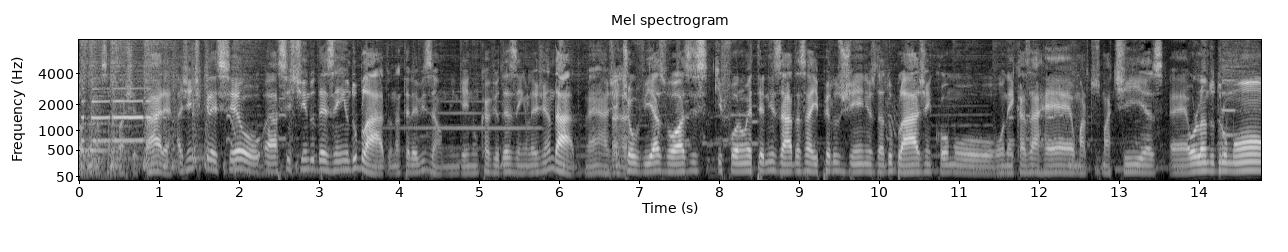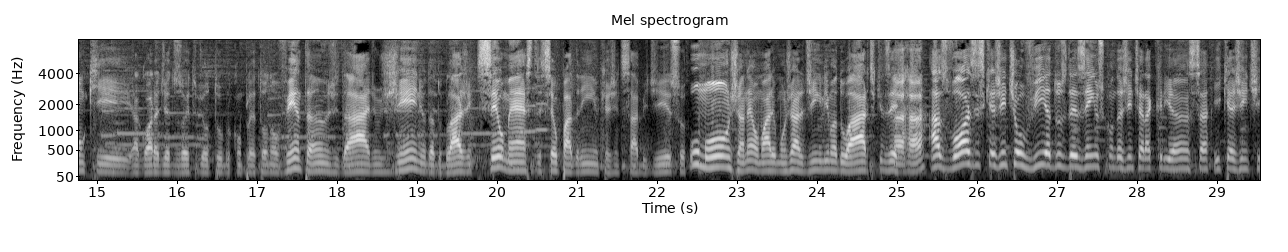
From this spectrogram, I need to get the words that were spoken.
pessoal da nossa faixa etária, a gente cresceu assistindo desenho dublado na televisão. Ninguém nunca viu desenho legendado, né? A gente uhum. ouvia as vozes que foram eternizadas aí pelos gênios da dublagem, como o Onei Casarré, o Martus Matias, é, Orlando Drummond, que agora dia 18 de outubro completou 90 anos de idade, um gênio da dublagem, seu mestre, seu padrinho, que a gente sabe disso. O Monja, né? O Mário Monjardim, Lima Duarte, quer dizer, uhum. as vozes que a gente ouvia dos desenhos quando a gente era criança e que a gente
